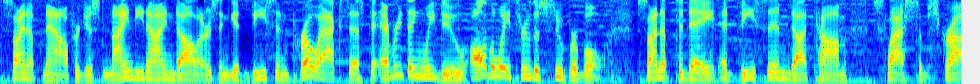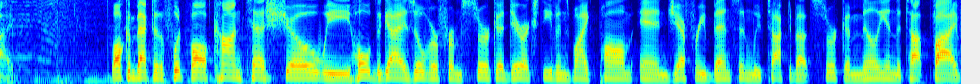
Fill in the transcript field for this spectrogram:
Sign up now for just $99 and get VSIN Pro access to everything we do all the way through the Super Bowl. Sign up today at vsin.com slash subscribe. Welcome back to the Football Contest Show. We hold the guys over from Circa, Derek Stevens, Mike Palm, and Jeffrey Benson. We've talked about Circa Million. The top five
